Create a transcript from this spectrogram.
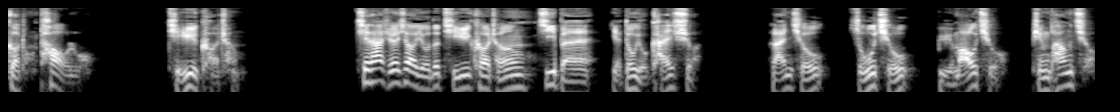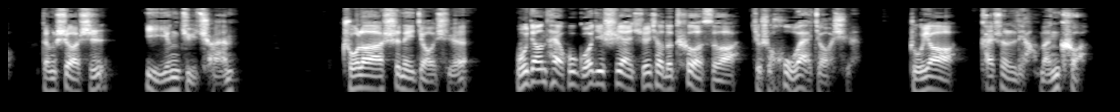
各种套路。体育课程，其他学校有的体育课程基本也都有开设，篮球、足球、羽毛球、乒乓球等设施。一应俱全。除了室内教学，吴江太湖国际实验学校的特色就是户外教学，主要开设两门课：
